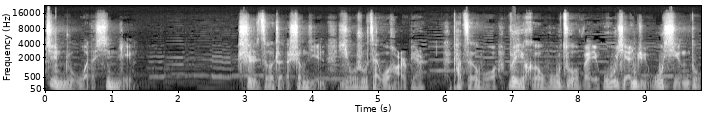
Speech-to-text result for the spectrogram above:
进入我的心灵。斥责者的声音犹如在我耳边，他责我为何无作为、无言语、无行动。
